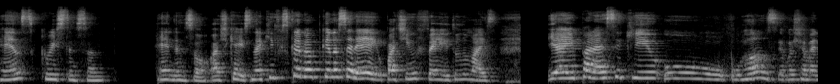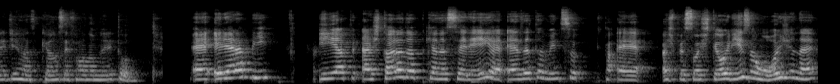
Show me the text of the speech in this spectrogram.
Hans Christensen. Henderson, acho que é isso, né? Que escreveu a Pequena Sereia, o Patinho Feio e tudo mais. E aí parece que o, o Hans, eu vou chamar ele de Hans, porque eu não sei falar o nome dele todo. É, ele era bi. E a, a história da Pequena Sereia é exatamente. so- é, as pessoas teorizam hoje, né?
